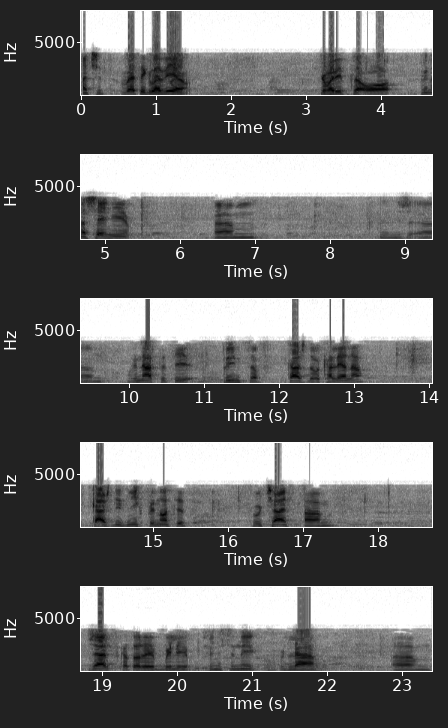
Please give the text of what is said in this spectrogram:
Значит, в этой главе говорится о приношении эм, эм, 12 принцев каждого колена. Каждый из них приносит свою часть эм, жертв, которые были принесены для эм,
